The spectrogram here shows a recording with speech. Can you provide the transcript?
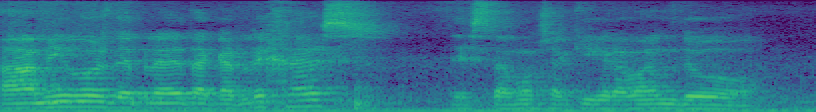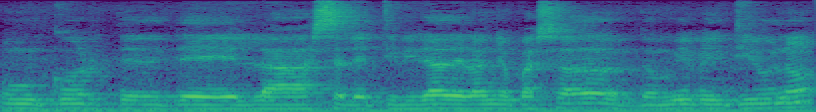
Amigos de Planeta Carlejas, estamos aquí grabando un corte de la selectividad del año pasado, 2021,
